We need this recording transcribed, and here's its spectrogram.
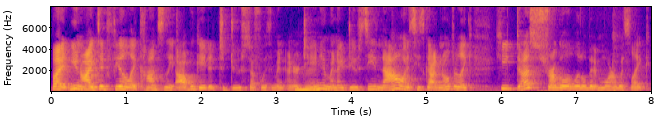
But you know, I did feel like constantly obligated to do stuff with him and entertain Mm-hmm. him, and I do see now as he's gotten older, like he does struggle a little bit more with like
